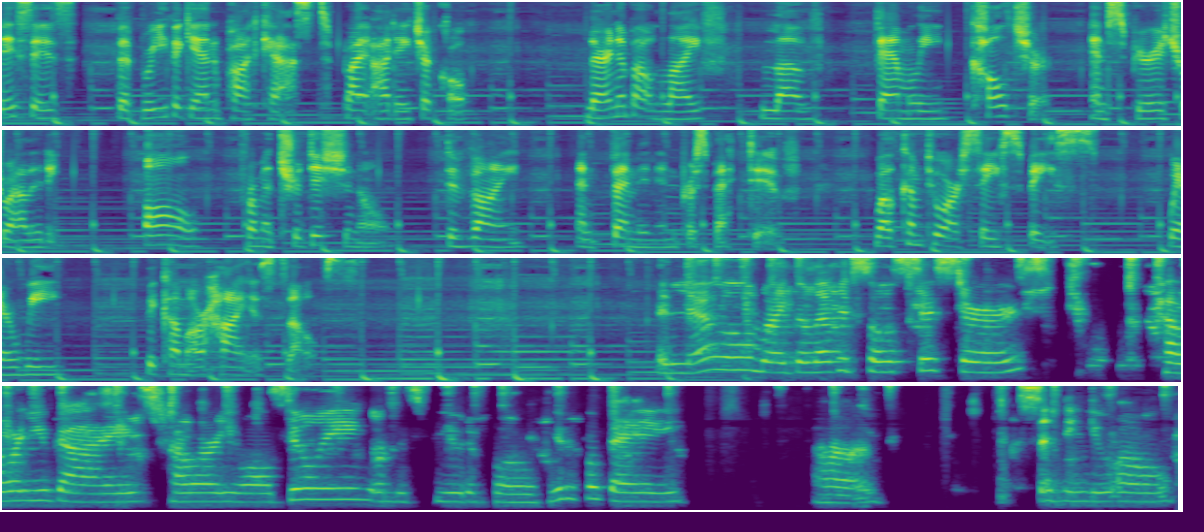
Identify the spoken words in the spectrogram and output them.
This is the Breathe Again podcast by Ade Chacol. Learn about life, love, family, culture, and spirituality, all from a traditional, divine, and feminine perspective. Welcome to our safe space where we become our highest selves. Hello, my beloved soul sisters. How are you guys? How are you all doing on this beautiful, beautiful day? Uh, sending you all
